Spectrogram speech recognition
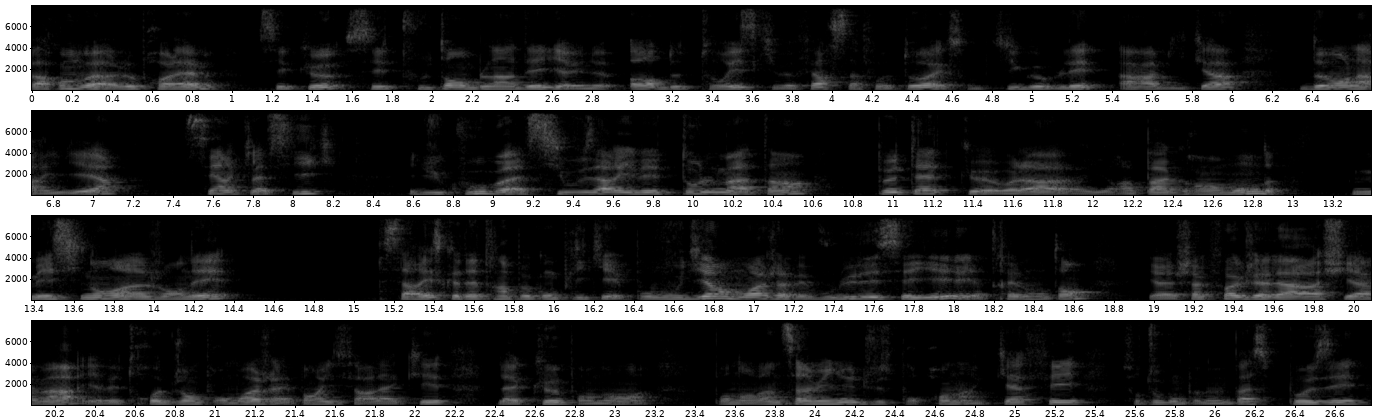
Par contre, voilà, le problème, c'est que c'est tout le temps blindé. Il y a une horde de touristes qui veut faire sa photo avec son petit gobelet Arabica devant la rivière. C'est un classique. Et du coup, bah, si vous arrivez tôt le matin, peut-être que voilà, il n'y aura pas grand monde. Mais sinon, dans la journée, ça risque d'être un peu compliqué. Pour vous dire, moi j'avais voulu l'essayer il y a très longtemps, et à chaque fois que j'allais à Arashiyama, il y avait trop de gens pour moi, j'avais pas envie de faire la queue, la queue pendant, pendant 25 minutes juste pour prendre un café, surtout qu'on peut même pas se poser,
